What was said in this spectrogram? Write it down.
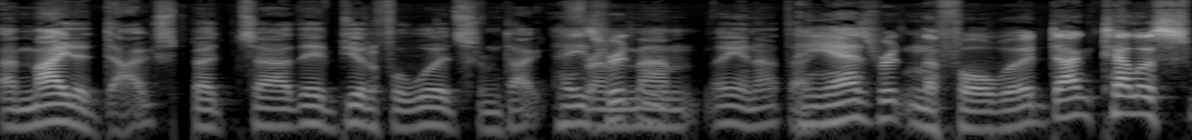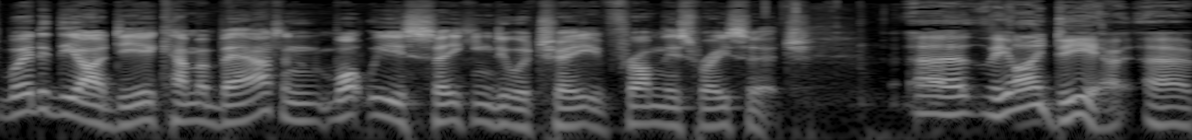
a mate of Doug's, but uh, they're beautiful words from Doug. He's from, written, um, Ian, aren't they? He has written the foreword. Doug, tell us where did the idea come about, and what were you seeking to achieve from this research? Uh, the idea uh,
